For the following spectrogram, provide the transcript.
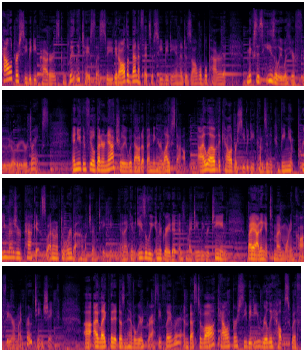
Caliper CBD powder is completely tasteless, so you get all the benefits of CBD in a dissolvable powder that mixes easily with your food or your drinks. And you can feel better naturally without upending your lifestyle. I love that Caliper CBD comes in a convenient pre measured packet, so I don't have to worry about how much I'm taking, and I can easily integrate it into my daily routine by adding it to my morning coffee or my protein shake. Uh, I like that it doesn't have a weird grassy flavor, and best of all, Caliper CBD really helps with,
